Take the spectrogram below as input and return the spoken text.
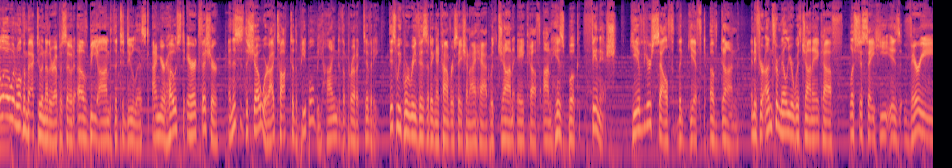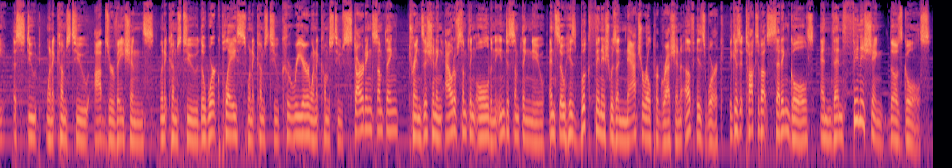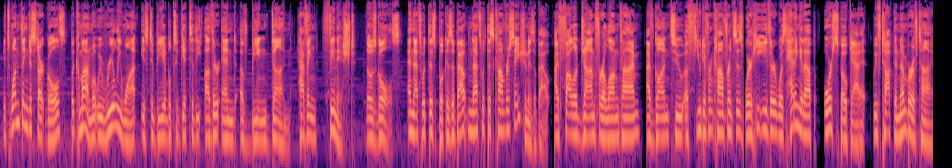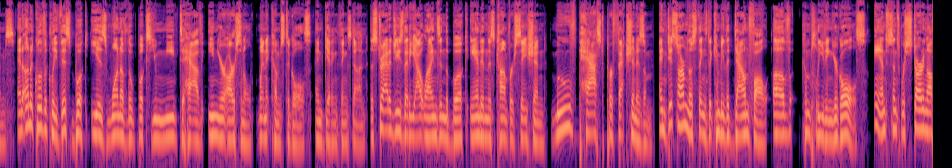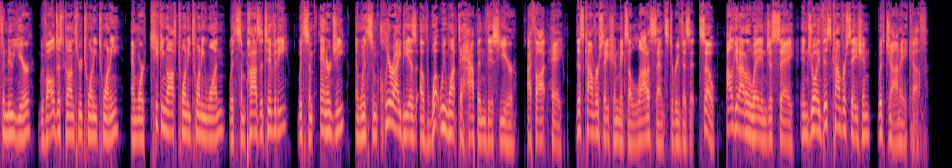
Hello, and welcome back to another episode of Beyond the To Do List. I'm your host, Erik Fisher, and this is the show where I talk to the people behind the productivity. This week, we're revisiting a conversation I had with Jon Acuff on his book, Finish Give Yourself the Gift of Done. And if you're unfamiliar with Jon Acuff, let's just say he is very astute when it comes to observations, when it comes to the workplace, when it comes to career, when it comes to starting something, transitioning out of something old and into something new. And so his book finish was a natural progression of his work because it talks about setting goals and then finishing those goals. It's one thing to start goals, but come on, what we really want is to be able to get to the other end of being done, having finished those goals. And that's what this book is about. And that's what this conversation is about. I've followed Jon for a long time. I've gone to a few different conferences where he either was heading it up or spoke at it. We've talked a number of times. And unequivocally, this book is one of the books you need to have in your arsenal when it comes to goals and getting things done. The strategies that he outlines in the book and in this conversation move past perfectionism and disarm those things that can be the downfall of completing your goals. And since we're starting off a new year, we've all just gone through 2020 and we're kicking off 2021 with some positivity, with some energy, and with some clear ideas of what we want to happen this year. I thought, hey, this conversation makes a lot of sense to revisit. So I'll get out of the way and just say, enjoy this conversation with Jon Acuff.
